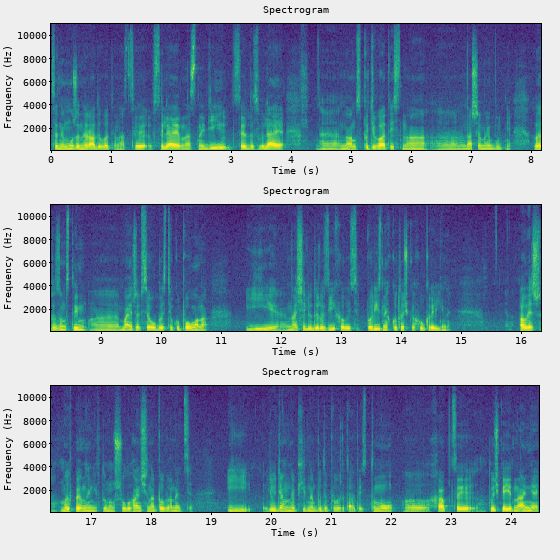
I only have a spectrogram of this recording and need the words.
Це не може не радувати нас. Це вселяє в нас надію, це дозволяє нам сподіватись на наше майбутнє. Але разом з тим, майже вся область окупована, і наші люди роз'їхались по різних куточках України. Але ж ми впевнені в тому, що Луганщина повернеться, і людям необхідно буде повертатись. Тому е, хаб це точка єднання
